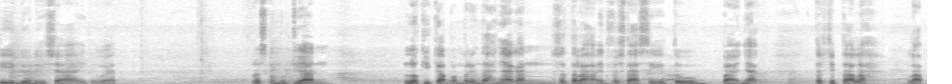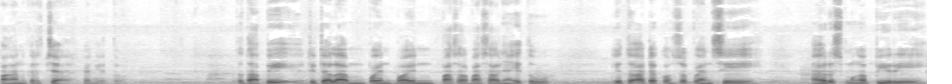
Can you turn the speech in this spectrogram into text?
di Indonesia itu kan. Terus kemudian logika pemerintahnya kan setelah investasi itu banyak terciptalah lapangan kerja kan gitu. Tetapi di dalam poin-poin pasal-pasalnya itu itu ada konsekuensi harus mengebiri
